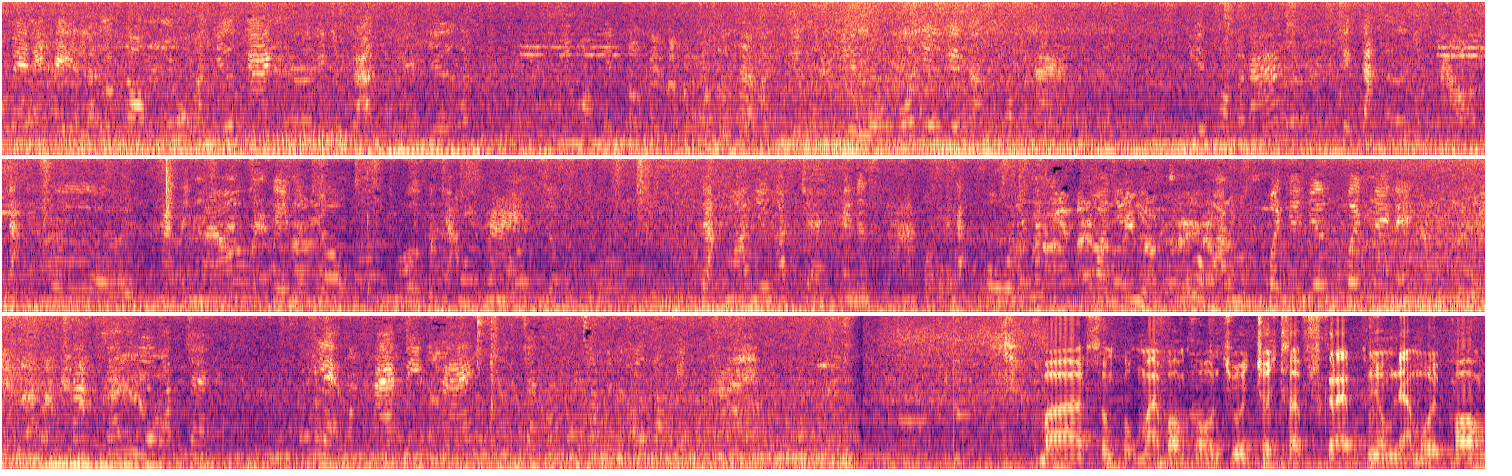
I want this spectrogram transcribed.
后面你还得了呢 ពុកម៉ែបងប្អូនជួយចុច Subscribe ខ្ញុំអ្នកមួយផង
